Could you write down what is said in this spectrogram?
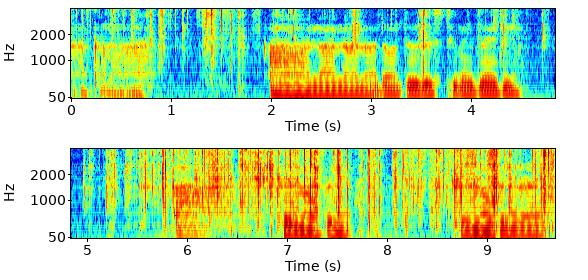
on, come on. Oh, no, no, no. Don't do this to me, baby. Oh, couldn't open it. Didn't open it right.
